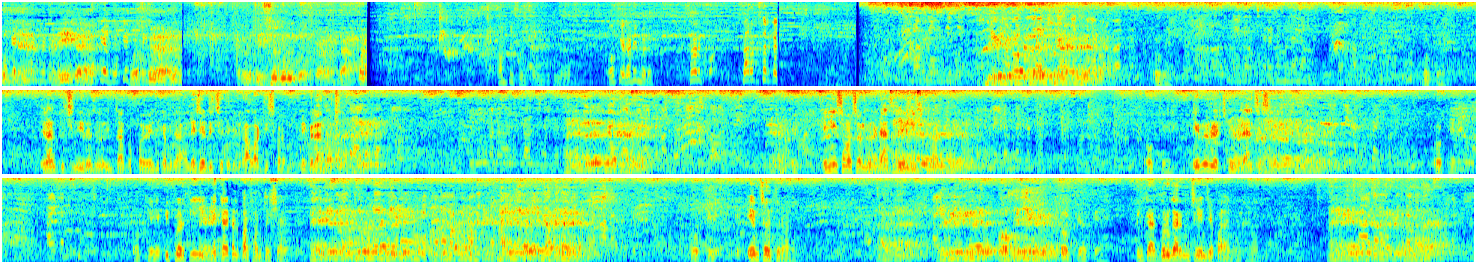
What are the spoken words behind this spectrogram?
పొందిన అనేక పురస్కారాలు. విశ్వగురు పురస్కారం దర్ప పంపిస్తాను సార్ ఇంటికి okay ready madam. Sir sir ఒకసారి ఓకే. ఓకే. ఎలా అనిపించింది ఈరోజు ఇంత గొప్ప వేదిక మీద లెజెండరీ చేతి మీదకి అవార్డు తీసుకోవడం? మీకు ఎలా అనిపించింది ఓకే. ఎన్ని సంవత్సరాలు మీరు డ్యాన్స్ ట్రైనింగ్ తీసుకున్నారు? ఓకే ఏమేమి నేర్చుకున్నారు అయిపోయింది ఓకే ఓకే ఇప్పటివరకు ఎక్కడెక్కడ పర్ఫామ్ చేశారు? ఓకే ఏం చదువుతున్నారు? ఓకే ఓకే ఓకే ఇంకా గురుగారి నుంచి ఏం చెప్పాలనుకుంటున్నారు? చాలా ఓపికగా చేశారండి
